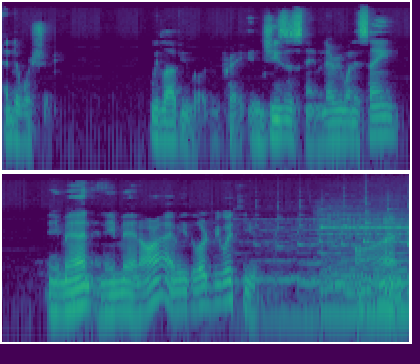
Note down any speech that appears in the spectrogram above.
and to worship you. We love you, Lord. We pray in Jesus' name. And everyone is saying, Amen and amen. All right. May the Lord be with you. All right.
